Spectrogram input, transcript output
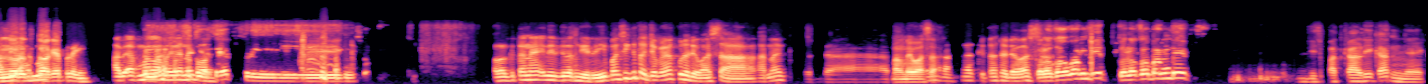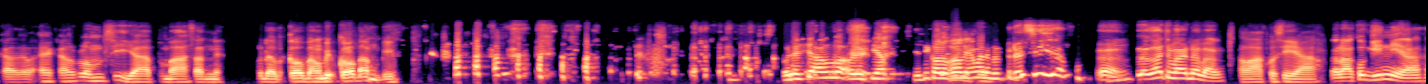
Menurut Ketua Kepling. Abi Akmal abaikan aja. Kalau kita nanya diri kita sendiri, pasti kita jawabnya aku udah dewasa, karena Sedap. Bang dewasa. kita udah dewasa. Kalau kau bang Bib, kalau kau bang Bib, Di empat kali kan ya kalau eh kalau belum siap pembahasannya. Udah kau Bang Bib, kau Bang Bib. Udah siap aku kok, udah siap. Jadi kalau Oh, kau gitu. kayak mana? Udah siap. Eh, Hmm. Lo kau mana bang? Kalau aku sih ya. Kalau aku gini ya.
